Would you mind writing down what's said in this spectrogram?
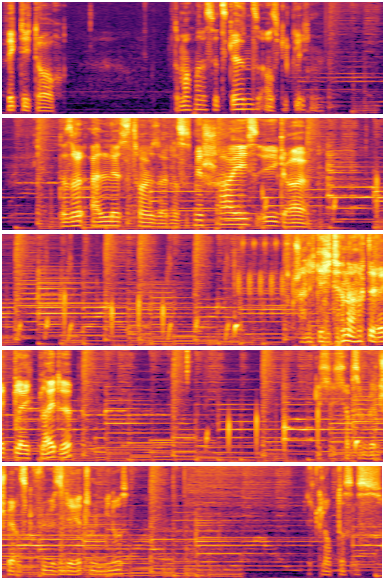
Fick dich doch. Dann machen wir das jetzt ganz ausgeglichen. Da soll alles toll sein. Das ist mir scheißegal. Wahrscheinlich gehe ich danach direkt gleich pleite. Ich habe so ein ganz schweres Gefühl, wir sind ja jetzt schon im Minus. Ich glaube, das ist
